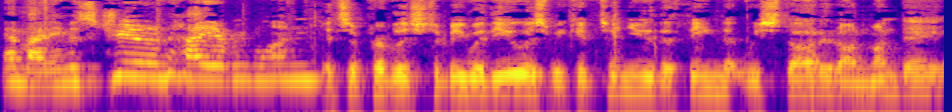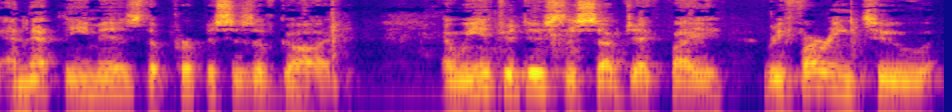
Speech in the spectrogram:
And my name is June. Hi, everyone. It's a privilege to be with you as we continue the theme that we started on Monday, and that theme is the purposes of God. And we introduced this subject by referring to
